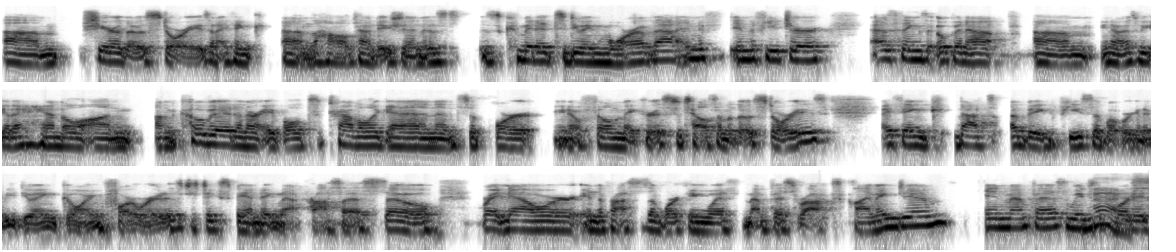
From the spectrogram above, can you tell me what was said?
um, share those stories. And I think um, the Honnold Foundation is is committed to doing more of that in in the future as things open up. Um, you know, as we get a handle on on COVID and are able to travel again and support you know filmmakers to tell some of those stories. I think that's a big piece of what we're going to be doing going forward is just expanding that process. So right now we're in the process of working with Memphis Rocks Climbing Gym in Memphis, and we've supported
